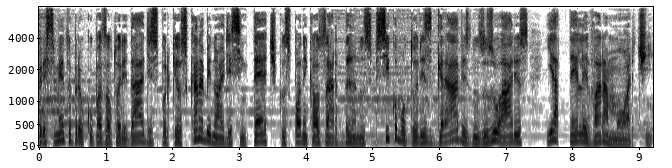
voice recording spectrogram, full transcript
Crescimento preocupa as autoridades porque os canabinoides sintéticos podem causar danos psicomotores graves nos usuários e até levar à morte.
